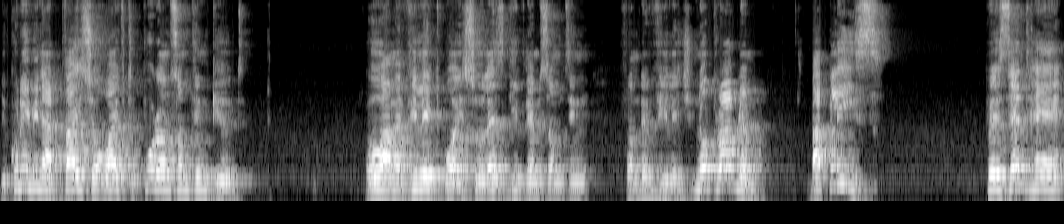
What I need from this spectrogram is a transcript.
you couldn't even advise your wife to put on something good. Oh i'm a village boy so let's give them something from the village. No problem. But please present her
